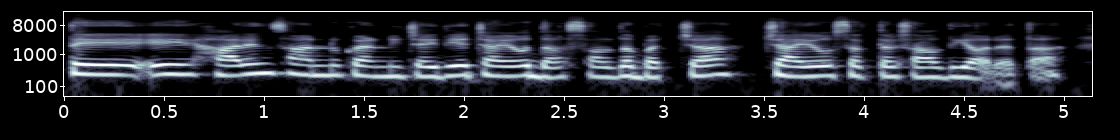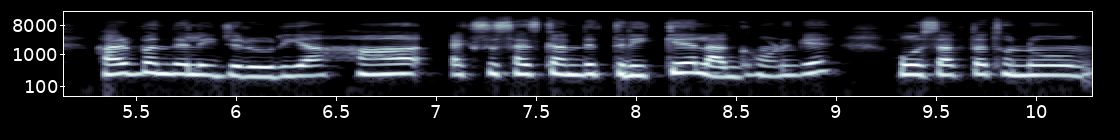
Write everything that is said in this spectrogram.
ਤੇ ਇਹ ਹਰ ਇਨਸਾਨ ਨੂੰ ਕਰਨੀ ਚਾਹੀਦੀ ਹੈ, ਚਾਹੇ ਉਹ 10 ਸਾਲ ਦਾ ਬੱਚਾ, ਚਾਹੇ ਉਹ 70 ਸਾਲ ਦੀ ਔਰਤ ਆ। ਹਰ ਬੰਦੇ ਲਈ ਜ਼ਰੂਰੀ ਆ। ਹਾਂ ਐਕਸਰਸਾਈਜ਼ ਕਰਨ ਦੇ ਤਰੀਕੇ ਅਲੱਗ ਹੋਣਗੇ। ਹੋ ਸਕਦਾ ਤੁਹਾਨੂੰ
